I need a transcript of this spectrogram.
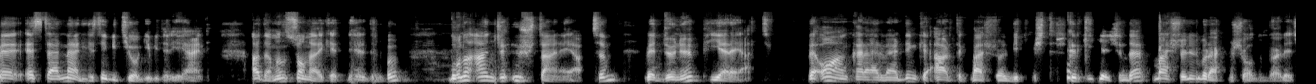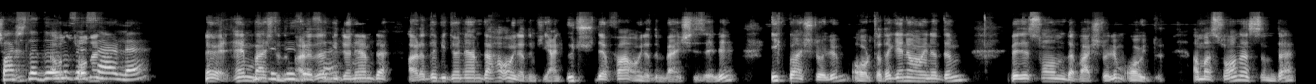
ve eser neredeyse bitiyor gibidir yani. Adamın son hareketleridir bu. Bunu ancak 3 tane yaptım ve dönüp yere yattım. Ve o an karar verdim ki artık başrol bitmiştir. 42 yaşında başrolü bırakmış oldum böylece. Başladığınız sonra... eserle Evet hem başladım. Arada bir dönemde arada bir dönem daha oynadım. Yani üç defa oynadım ben Şizel'i. İlk başrolüm ortada gene oynadım. Ve de son da başrolüm oydu. Ama sonrasında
